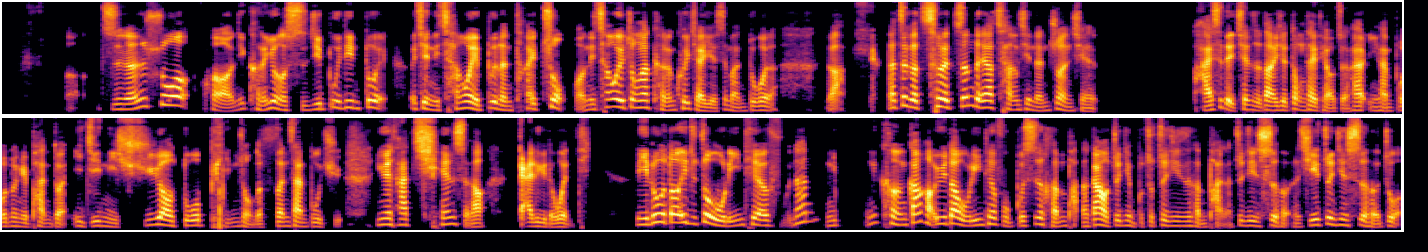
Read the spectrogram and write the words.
呃，只能说，哦，你可能用的时机不一定对，而且你仓位不能太重哦，你仓位重，那可能亏起来也是蛮多的，对吧？那这个策略真的要长期能赚钱，还是得牵扯到一些动态调整，还有隐含波动率判断，以及你需要多品种的分散布局，因为它牵扯到概率的问题。你如果都一直做五零 ETF，那你。你可能刚好遇到五零 ETF 不是横盘，刚好最近不做，最近是横盘了，最近适合，其实最近适合做。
